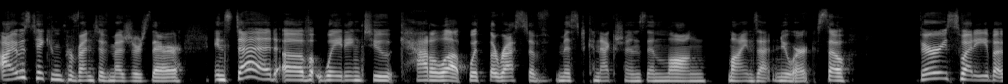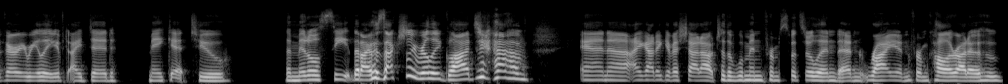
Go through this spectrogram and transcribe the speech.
I was taking preventive measures there instead of waiting to cattle up with the rest of missed connections and long lines at Newark. So very sweaty, but very relieved. I did make it to the middle seat that I was actually really glad to have. And uh, I got to give a shout out to the woman from Switzerland and Ryan from Colorado who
